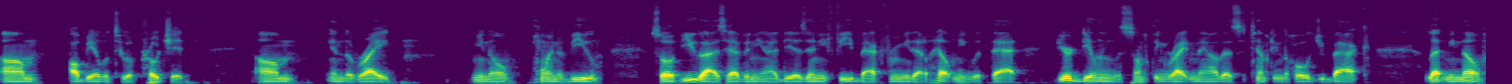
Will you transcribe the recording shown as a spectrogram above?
um, I'll be able to approach it um, in the right, you know, point of view. So if you guys have any ideas, any feedback from me that'll help me with that, if you're dealing with something right now that's attempting to hold you back, let me know.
